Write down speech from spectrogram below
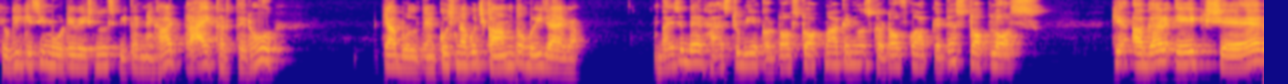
क्योंकि किसी मोटिवेशनल स्पीकर ने कहा ट्राई करते रहो। क्या बोलते हैं, कुछ ना कुछ काम तो हो ही जाएगा। भाई से there has to be a cut off stock market में उस कट ऑफ़ को आप कहते हैं स्टॉप लॉस कि अगर एक शेयर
